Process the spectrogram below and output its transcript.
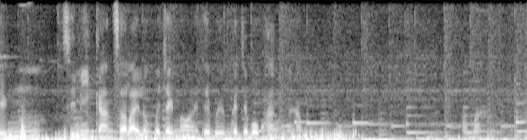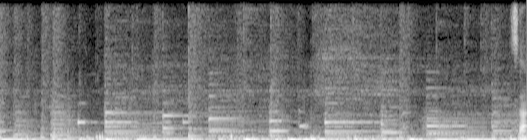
ถึงซิมีการสไลด์ลงไปจักน้อยแต่เบิร์มก็จะบ่พังนะครับมาสะ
